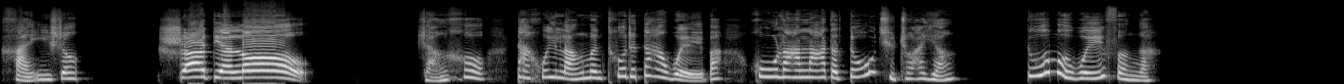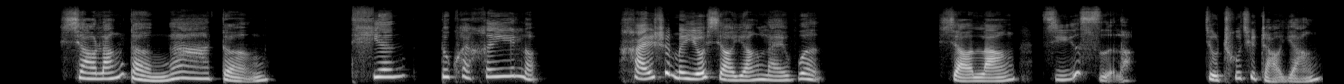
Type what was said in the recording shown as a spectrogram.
喊一声：“十二点喽！”然后，大灰狼们拖着大尾巴，呼啦啦的都去抓羊，多么威风啊！小狼等啊等，天都快黑了，还是没有小羊来问。小狼急死了，就出去找羊。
